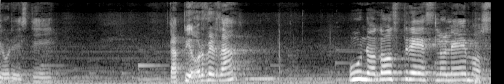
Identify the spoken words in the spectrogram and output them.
Peor este. Está peor, ¿verdad? Uno, dos, tres, lo leemos.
